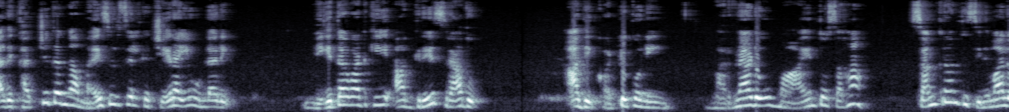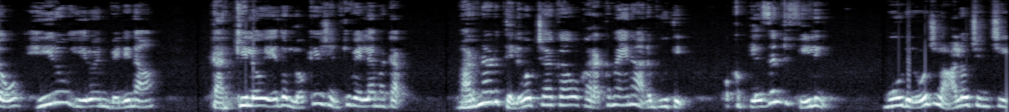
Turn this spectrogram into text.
అది ఖచ్చితంగా మైసూర్ సిల్క్ చీర అయి ఉండాలి. మిగతా వాటికి ఆ గ్రేస్ రాదు. అది కట్టుకొని మర్నాడు మా ఆయనతో సహా సంక్రాంతి సినిమాలో హీరో హీరోయిన్ వెళ్ళిన టర్కీలో ఏదో లొకేషన్కి వెళ్ళామట. మర్నాడు తెలివొచ్చాక ఒక రకమైన అనుభూతి ఒక ప్లెజెంట్ ఫీలింగ్. మూడు రోజులు ఆలోచించి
